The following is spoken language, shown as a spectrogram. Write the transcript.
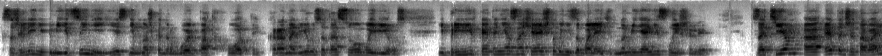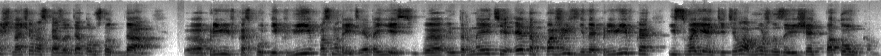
к сожалению, в медицине есть немножко другой подход. И коронавирус – это особый вирус. И прививка – это не означает, что вы не заболеете. Но меня не слышали. Затем э, этот же товарищ начал рассказывать о том, что да, э, прививка «Спутник Ви», посмотрите, это есть в интернете, это пожизненная прививка, и свои антитела можно завещать потомкам.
